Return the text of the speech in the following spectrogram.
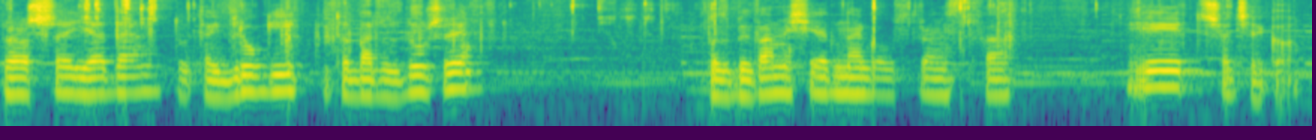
proszę jeden, tutaj drugi i to bardzo duży. Pozbywamy się jednego ustrojstwa i trzeciego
